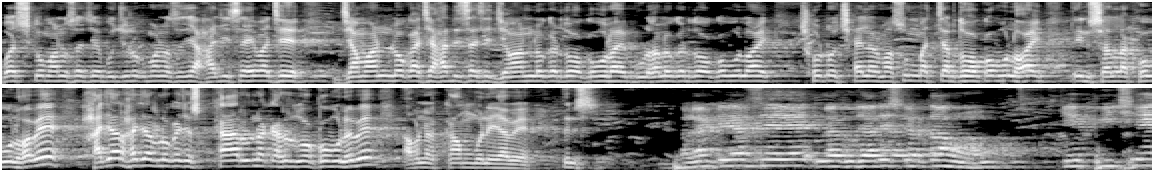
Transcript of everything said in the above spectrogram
বয়স্ক মানুষ আছে বুজুর্গ মানুষ আছে হাজি সাহেব আছে জামান লোক আছে হাদিস আছে জামান লোকের দোয়া কবুল হয় বুড়া লোকের দোয়া কবুল হয় ছোট ছেলের মাসুম বাচ্চার দোয়া কবুল হয় তো ইনশাল্লাহ কবুল হবে হাজার হাজার লোক আছে কারো না কারোর দোয়া কবুল হবে আপনার কাম বনে যাবে তো ইনশ- वॉलंटियर से मैं गुजारिश करता हूँ कि पीछे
